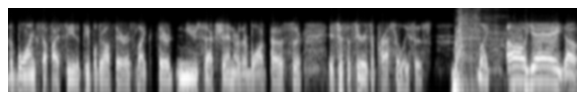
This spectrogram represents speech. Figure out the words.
the, boring stuff I see that people do out there is like their news section or their blog posts, or it's just a series of press releases. like, oh yay, oh,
